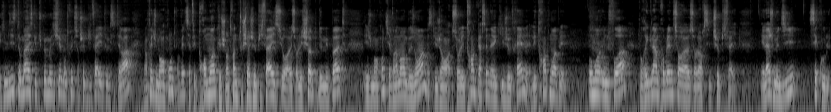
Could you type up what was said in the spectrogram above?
et qui me disent Thomas est-ce que tu peux modifier mon truc sur Shopify et tout etc et en fait je me rends compte qu'en fait ça fait trois mois que je suis en train de toucher à Shopify sur, sur les shops de mes potes. Et je me rends compte qu'il y a vraiment un besoin parce que genre sur les 30 personnes avec qui je traîne les 30 m'ont appelé au moins une fois pour régler un problème sur, sur leur site Shopify. Et là je me dis c'est cool.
